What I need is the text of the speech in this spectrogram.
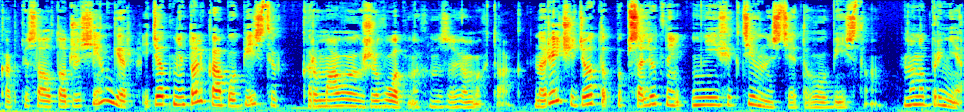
как писал тот же Сингер, идет не только об убийстве кормовых животных, назовем их так, но речь идет об абсолютной неэффективности этого убийства. Ну, например,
